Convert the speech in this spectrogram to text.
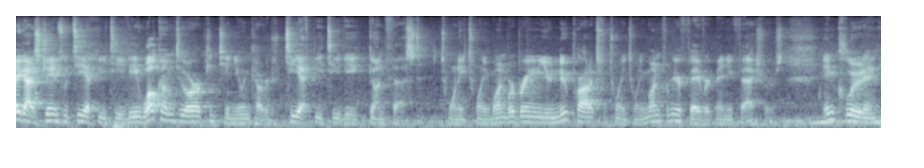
Hey guys, James with TFB TV. Welcome to our continuing coverage of TFB TV Gunfest 2021. We're bringing you new products for 2021 from your favorite manufacturers, including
